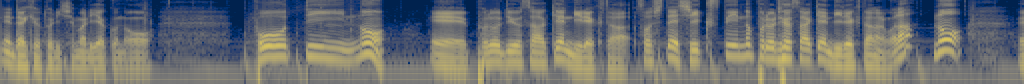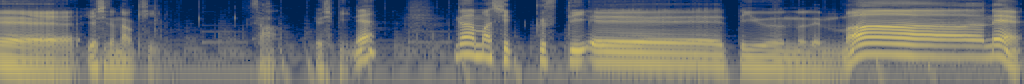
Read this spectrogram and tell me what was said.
ね、代表取締役の14のえープロデューサー兼ディレクター、そして16のプロデューサー兼ディレクターなのかな？の、えー吉田直樹さん、ヨシピーね。が、まあ、60、えーっていうので、まあ、ね、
